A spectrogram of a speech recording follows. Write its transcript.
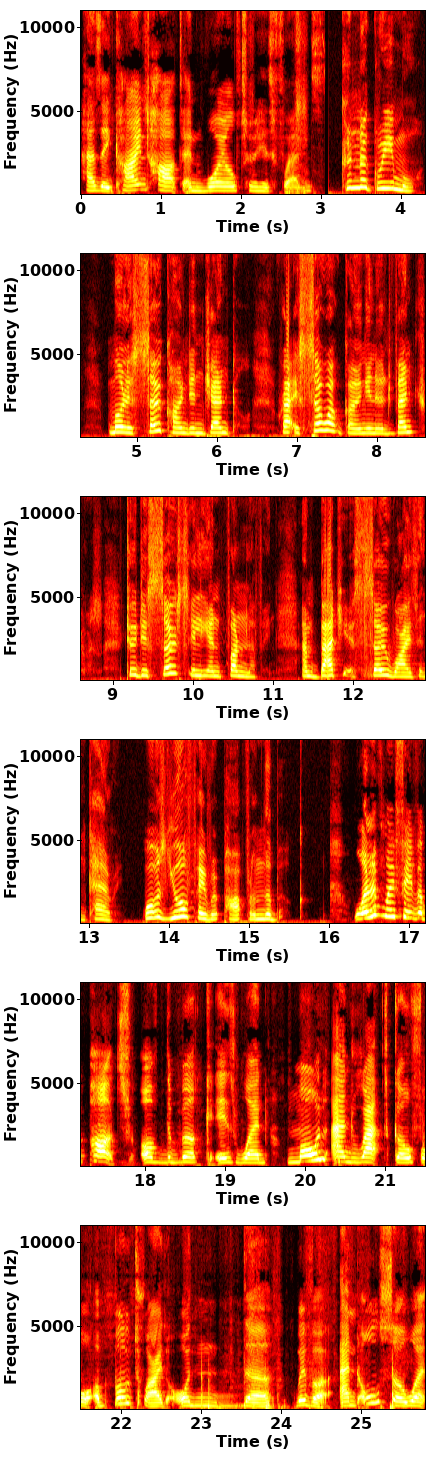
has a kind heart and loyal to his friends. Couldn't agree more. Mole is so kind and gentle. Rat is so outgoing and adventurous. Toad is so silly and fun loving. And Badger is so wise and caring. What was your favourite part from the book? One of my favorite parts of the book is when Mole and Rat go for a boat ride on the river, and also when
